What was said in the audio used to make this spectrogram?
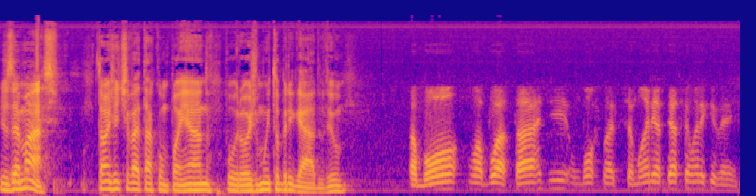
José Márcio, então a gente vai estar acompanhando por hoje. Muito obrigado, viu? Tá bom, uma boa tarde, um bom final de semana e até a semana que vem.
